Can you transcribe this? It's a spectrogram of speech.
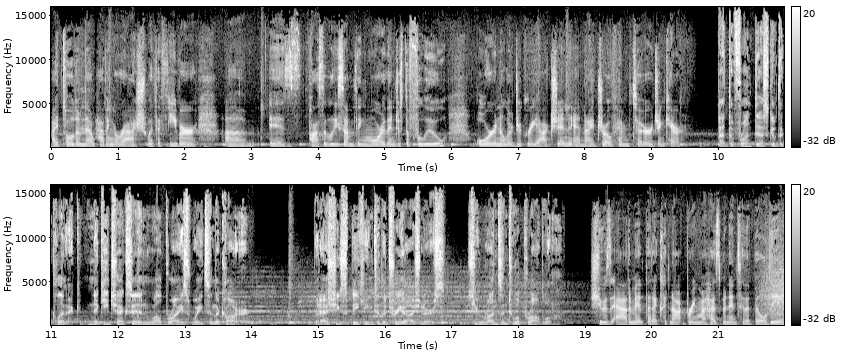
I told him that having a rash with a fever um, is possibly something more than just a flu or an allergic reaction, and I drove him to urgent care. At the front desk of the clinic, Nikki checks in while Bryce waits in the car. But as she's speaking to the triage nurse, she runs into a problem. She was adamant that I could not bring my husband into the building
